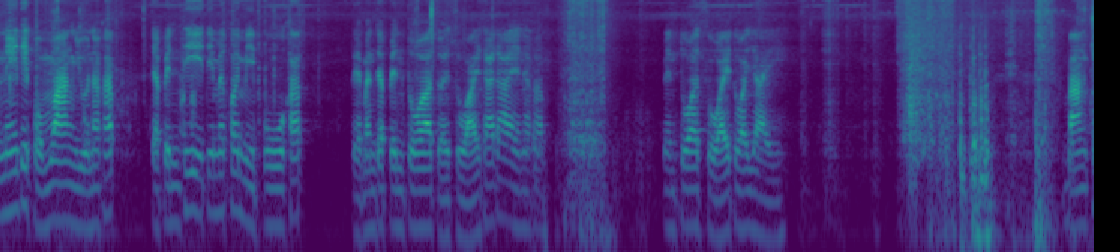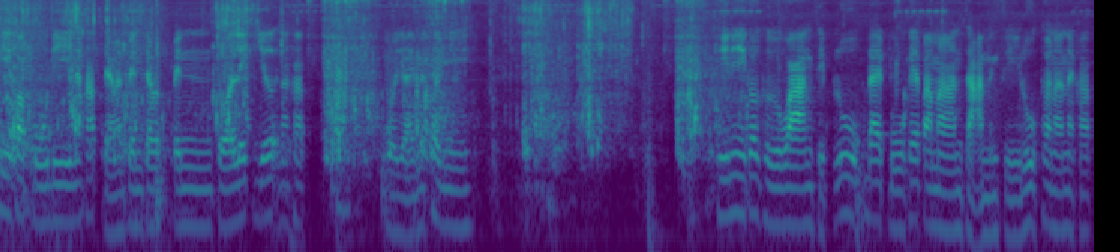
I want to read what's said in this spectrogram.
นนี้ที่ผมวางอยู่นะครับ จะเป็นที่ที่ไม่ค่อยมีปูครับ แต่มันจะเป็นตัวสวยๆถ้าได้นะครับ เป็นตัวสวยตัวใหญ่ บางที่ก็ปูดีนะครับ แต่มันเป็นจะเป็นตัวเล็กเยอะนะครับ ตัวใหญ่ไม่ค่อยมี ที่นี่ก็คือวางสิบลูกได้ปูแค่ประมาณสามถึงสี่ลูกเท่านั้นนะครับ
